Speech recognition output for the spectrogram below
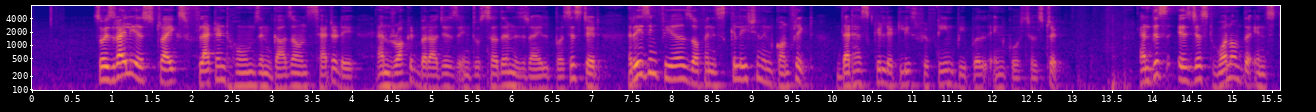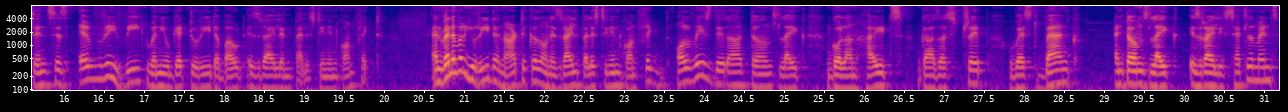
So Israeli airstrikes flattened homes in Gaza on Saturday and rocket barrages into southern Israel persisted, raising fears of an escalation in conflict that has killed at least 15 people in coastal strip. And this is just one of the instances every week when you get to read about Israel and Palestinian conflict. And whenever you read an article on Israel Palestinian conflict, always there are terms like Golan Heights, Gaza Strip, West Bank, and terms like Israeli settlements.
